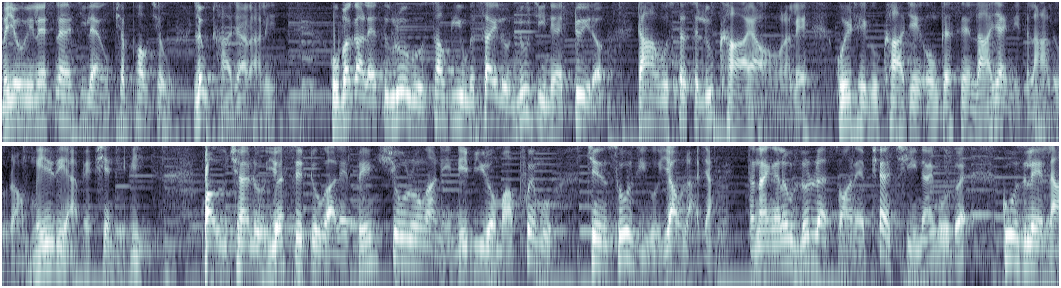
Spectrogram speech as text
မယုံရင်လည်းလှမ်းကြည့်လိုက်အောင်ဖြတ်ဖောက်ချုပ်လှုပ်ထားကြတာလေဟိုဘက်ကလည်းသူတို့ကိုစောက်ကြီးမဆိုင်လို့နှုတ်ကြည့်နဲ့တွေ့တော့ဒါကိုဆက်စလူခါရအောင်လားလေဂွေးထိတ်ကိုခါချင်းအောင်ကက်စင်လာရိုက်နေသလားလို့တော့မေးစရာပဲဖြစ်နေပြီ ပေါယူချမ်းတို့ရွက်စစ်တို့ကလည်းဘိန်းရှိုးရုံးကနေနေပြည်တော်မှာဖွင့်မှုကျင်ဆိုးစီကိုရောက်လာကြတယ်။တနိုင်ငံလုံးလွတ်လပ်စွာနဲ့ဖြန့်ချီနိုင်မှုအတွက်ကိုယ်စလဲလာ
